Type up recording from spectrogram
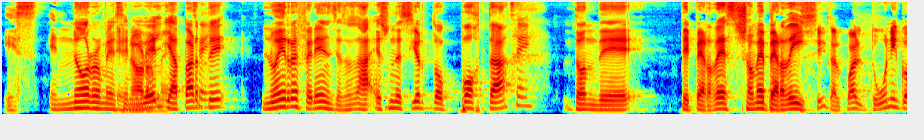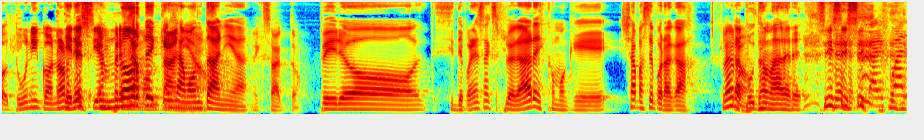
Es enorme ese Enorme. nivel y aparte no hay referencias. O sea, es un desierto posta Sí. donde te perdés. Yo me perdí. Sí, tal cual. Tu único, tu único norte Tenés siempre un norte es la que es la montaña. Exacto. Pero si te pones a explorar es como que ya pasé por acá. Claro. La puta madre. Sí, sí, sí. Tal cual.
